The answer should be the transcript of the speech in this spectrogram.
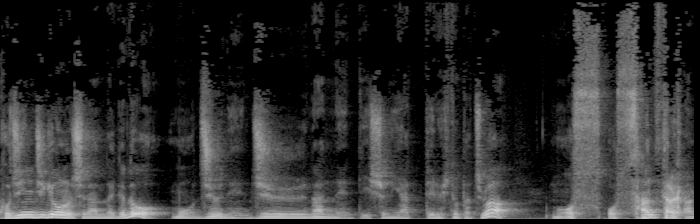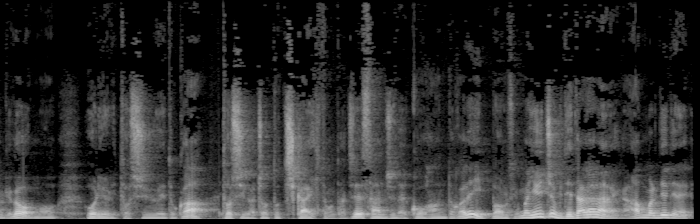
個人事業主なんだけど、もう10年、10何年って一緒にやってる人たちは、もうおっおっさんって言ったらあかんけど、もう俺より年上とか、年がちょっと近い人たちで30代後半とかでいっぱいあるんですけど、まあ YouTube 出たがらないから、あんまり出てない。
